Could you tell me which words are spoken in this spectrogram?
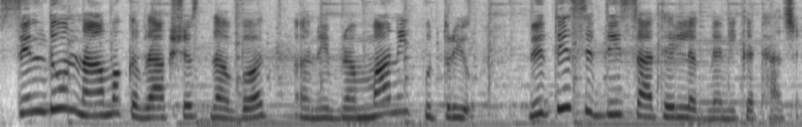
સિંધુ નામક રાક્ષસના વધ અને બ્રહ્માની પુત્રીઓ રિદ્ધિ સિદ્ધિ સાથે લગ્નની કથા છે.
